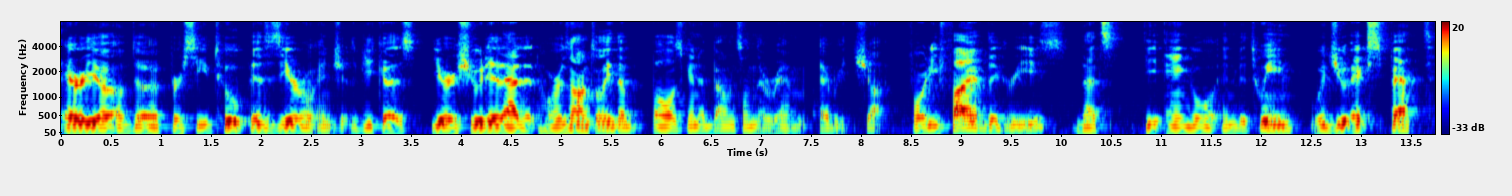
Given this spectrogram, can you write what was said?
area of the perceived hoop is zero inches because you're shooting at it horizontally, the ball is going to bounce on the rim every shot. 45 degrees, that's the angle in between, would you expect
